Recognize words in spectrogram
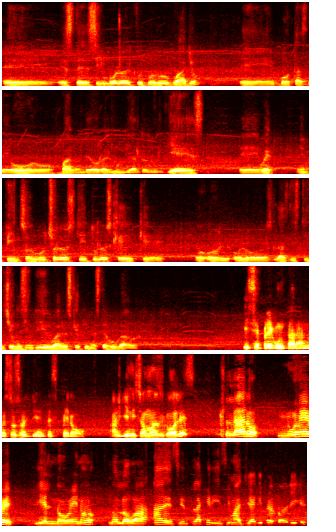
eh, este símbolo del fútbol uruguayo. Eh, botas de oro, balón de oro del Mundial 2010. bueno, en fin, son muchos los títulos que, que o, los, las distinciones individuales que tiene este jugador. Y se preguntarán nuestros oyentes, pero ¿alguien hizo más goles? Claro, nueve. Y el noveno nos lo va a decir la queridísima Jennifer Rodríguez.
